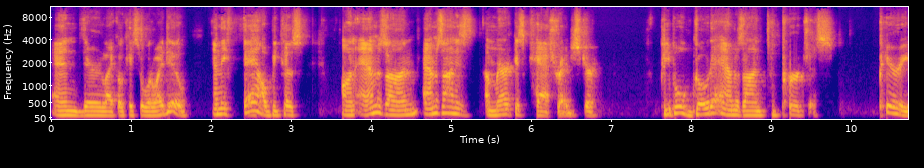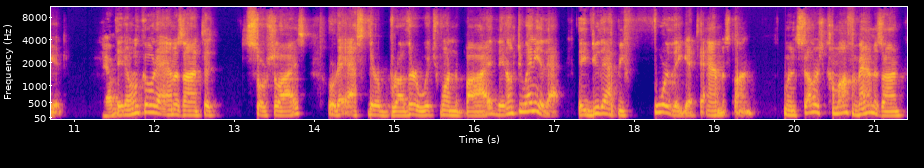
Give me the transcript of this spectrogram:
and they're like, okay, so what do I do? And they fail because on Amazon, Amazon is America's cash register. People go to Amazon to purchase, period. Yep. They don't go to Amazon to socialize or to ask their brother which one to buy. They don't do any of that. They do that before they get to Amazon. When sellers come off of Amazon,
